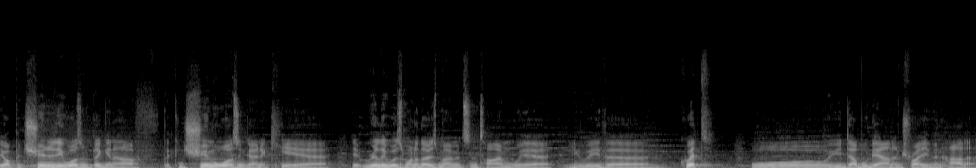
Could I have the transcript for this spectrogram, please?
the opportunity wasn't big enough, the consumer wasn't going to care. It really was one of those moments in time where you either quit or you double down and try even harder.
